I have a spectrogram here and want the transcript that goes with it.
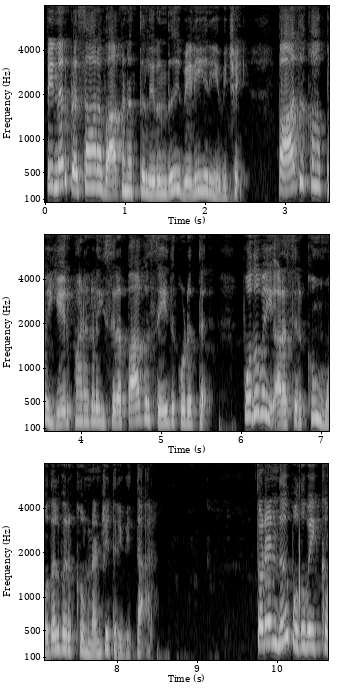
பின்னர் பிரசார வாகனத்தில் இருந்து வெளியேறிய விஜய் பாதுகாப்பு ஏற்பாடுகளை சிறப்பாக செய்து கொடுத்த புதுவை அரசிற்கும் முதல்வருக்கும் நன்றி தெரிவித்தார். தொடர்ந்து புதுவைக்கு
